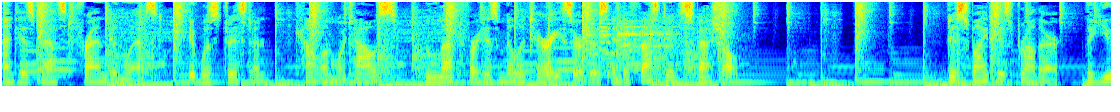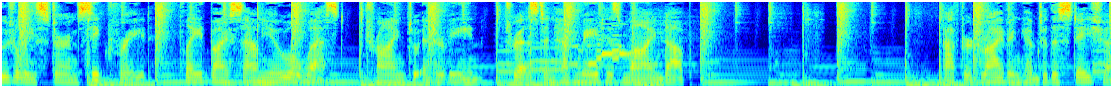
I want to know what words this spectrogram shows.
and his best friend enlist, it was Tristan, Callum Woodhouse, who left for his military service in the festive special. Despite his brother, the usually stern Siegfried, played by Samuel West, trying to intervene, Tristan had made his mind up. After driving him to the station,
